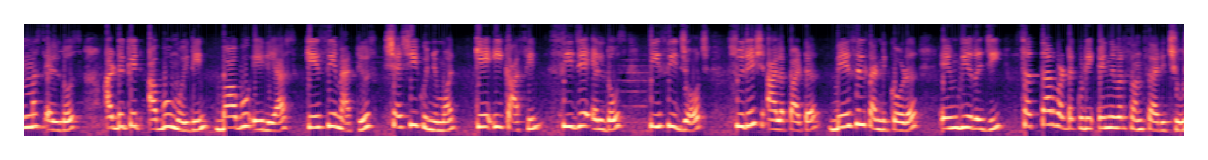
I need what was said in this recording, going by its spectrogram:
M S Eldhose advocate Abu Moideen Babu Elias K C Mathews Sasi Kunjumon K E Kasim C J Eldhose P C George Suresh Alappatt Basil Thannikode M V Reji Sathar Vattakudy എന്നിവർ സംസാരിച്ചു.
